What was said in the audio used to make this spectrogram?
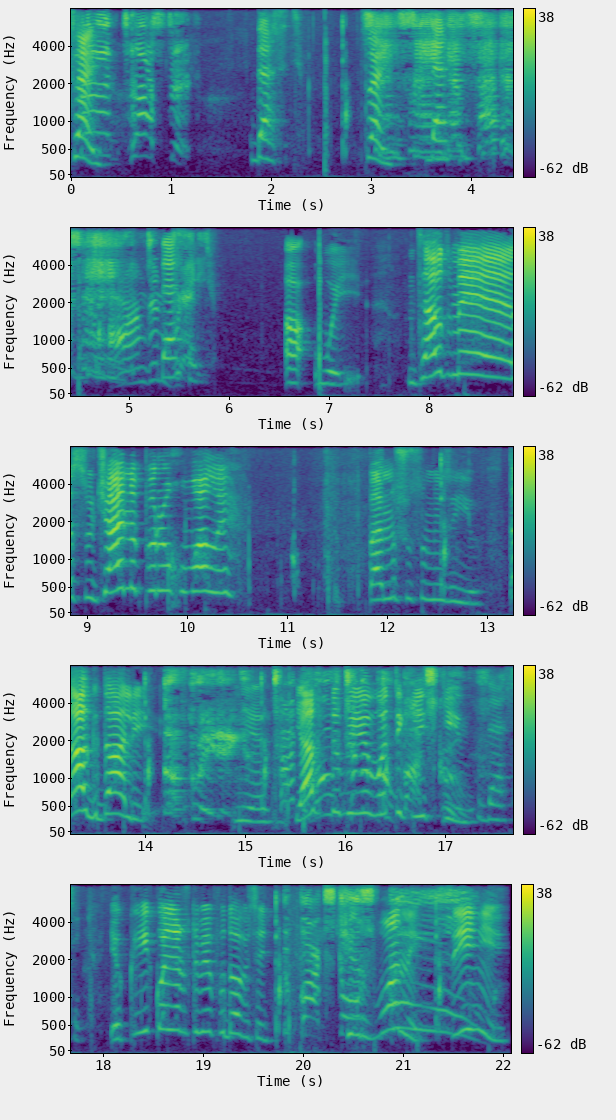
Цей, Fantastic. Десять. цей. Десять. Десять. А, ой. Це от ми случайно порахували. Певно, що сумі заїв. Так, далі. Ні. Як тобі от такий скін? Десять. Який колір тобі подобається? Червоний, синій,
